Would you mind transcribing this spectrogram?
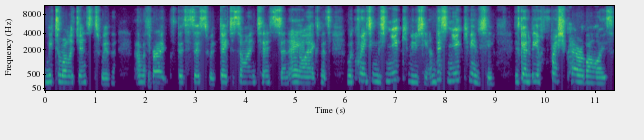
meteorologists with atmospheric physicists, with data scientists and AI experts. We're creating this new community, and this new community is going to be a fresh pair of eyes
